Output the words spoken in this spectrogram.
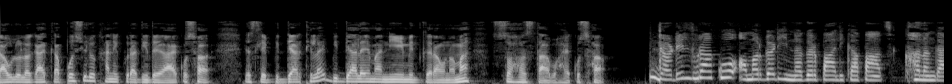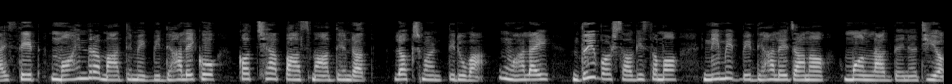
जाउलो लगायतका पोसिलो खानेकुरा दिँदै आएको छ। यसले विद्यार्थीलाई विद्यालयमा नियमित गराउनमा सहजता भएको छ। डडेलधुराको अमरगढ़ी नगरपालिका पाँच खलंगा स्थित महेन्द्र माध्यमिक विद्यालयको कक्षा पाँचमा अध्ययनरत लक्ष्मण तिरुवा उहाँलाई दुई वर्ष अघिसम्म नियमित विद्यालय जान मन लाग्दैन थियो।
